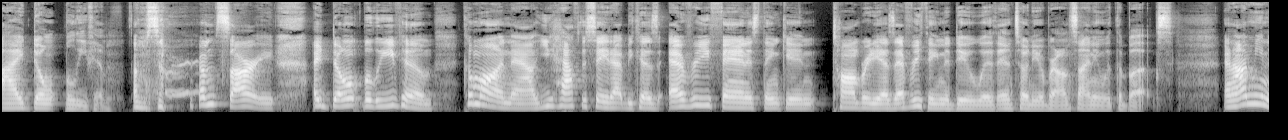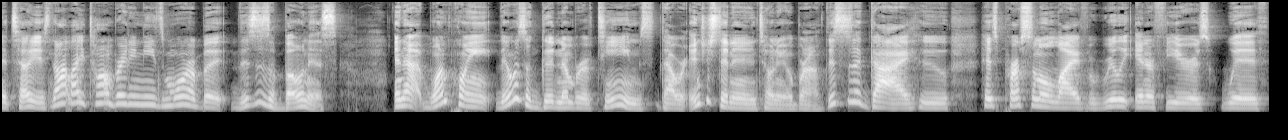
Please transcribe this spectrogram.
I don't believe him. I'm sorry. I'm sorry. I don't believe him. Come on now. You have to say that because every fan is thinking Tom Brady has everything to do with Antonio Brown signing with the Bucs. And I mean to tell you, it's not like Tom Brady needs more, but this is a bonus. And at one point, there was a good number of teams that were interested in Antonio Brown. This is a guy who his personal life really interferes with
